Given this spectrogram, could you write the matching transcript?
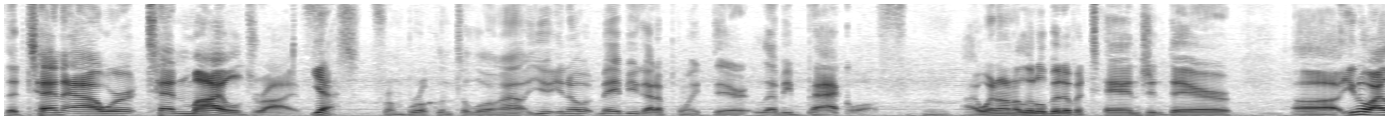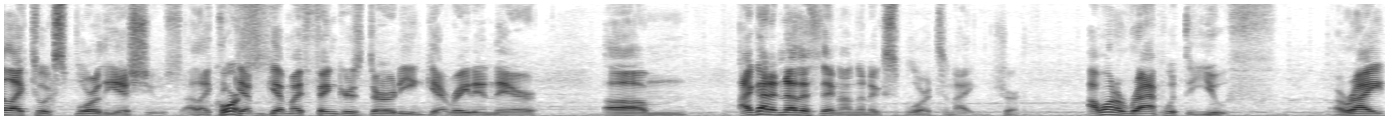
the ten hour, ten mile drive. Yes. from Brooklyn to Long Island. You, you know what? Maybe you got a point there. Let me back off. I went on a little bit of a tangent there. Uh, you know, I like to explore the issues. I like to get get my fingers dirty and get right in there. Um, I got another thing I'm going to explore tonight. Sure. I want to rap with the youth. All right?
